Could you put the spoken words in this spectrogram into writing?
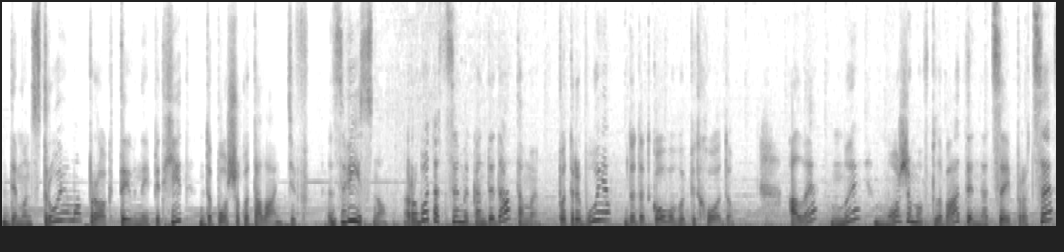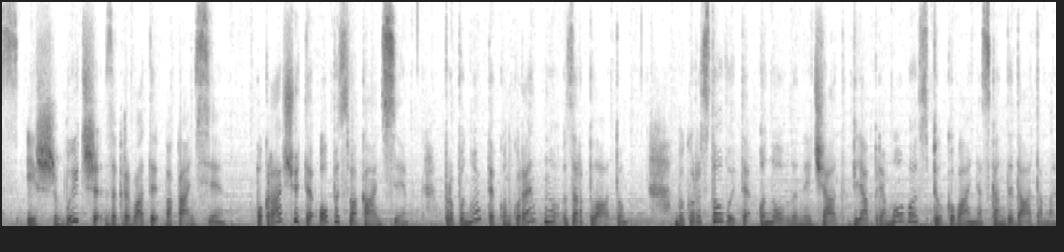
демонструємо проактивний підхід до пошуку талантів. Звісно, робота з цими кандидатами потребує додаткового підходу. Але ми можемо впливати на цей процес і швидше закривати вакансії. Покращуйте опис вакансії, пропонуйте конкурентну зарплату, використовуйте оновлений чат для прямого спілкування з кандидатами.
